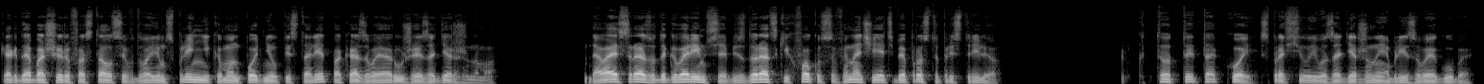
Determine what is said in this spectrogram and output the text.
Когда Баширов остался вдвоем с пленником, он поднял пистолет, показывая оружие задержанному. Давай сразу договоримся, без дурацких фокусов, иначе я тебя просто пристрелю. Кто ты такой? спросил его задержанный, облизывая губы.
